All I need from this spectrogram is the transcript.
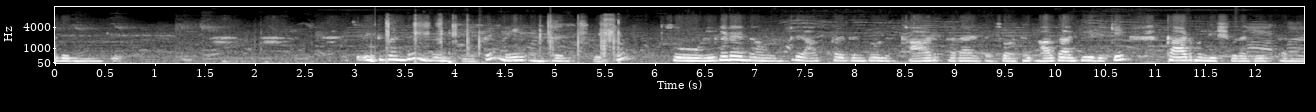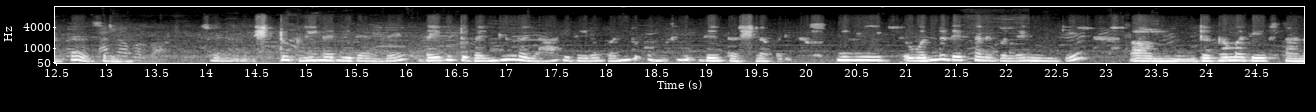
ಇದು ನಮಗೆ. ಇದು ಬಂದು ಇನ್ನೊಂದು gate main entrance gate so ಒಳಗಡೆ ನಾವು ಎಂಟ್ರಿ ಆಗ್ತಾ ಇದ್ದಂಗೆ ಒಂದು ಕಾಡ್ ಥರ ಇದೆ. ಸೊ ಅದು ಹಾಗಾಗಿ ಇದಕ್ಕೆ ಕಾಡ್ಮಲ್ಲೇಶ್ವರ ದೇವಸ್ಥಾನ ಅಂತ ಹೆಸರು. ಸೊ ಎಷ್ಟು ಗ್ರೀನರಿ ಇದೆ ಅಂದರೆ ದಯವಿಟ್ಟು ಬೆಂಗಳೂರಲ್ಲಿ ಯಾರಿದೆಯೋ ಬಂದು ಒಂದ್ಸಲಿ ದೇವ್ರ ದರ್ಶನ ಪಡಿ. ನೀವು ಒಂದು ದೇವಸ್ಥಾನಕ್ಕೆ ಬಂದರೆ ನಿಮಗೆ ಗಂಗಮ್ಮ ದೇವಸ್ಥಾನ,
